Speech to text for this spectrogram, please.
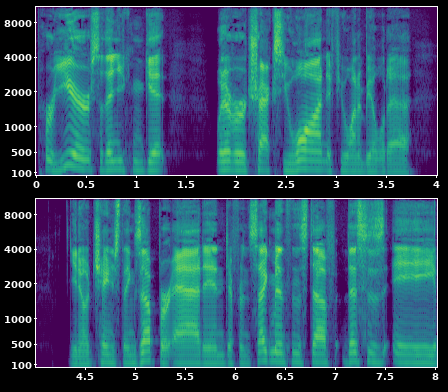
per year. So then you can get whatever tracks you want if you want to be able to, you know, change things up or add in different segments and stuff. This is a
